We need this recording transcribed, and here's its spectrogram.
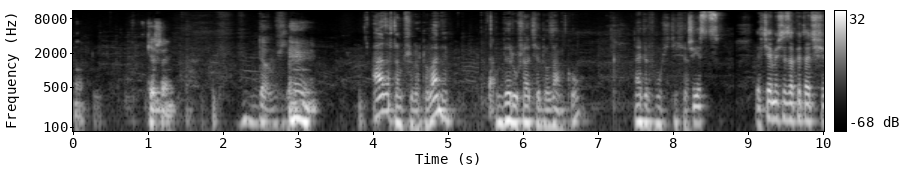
no, kieszeni. Dobrze. A zatem przygotowanie. Wyruszacie do zamku. Najpierw musicie się... Czy jest... Ja chciałem jeszcze zapytać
